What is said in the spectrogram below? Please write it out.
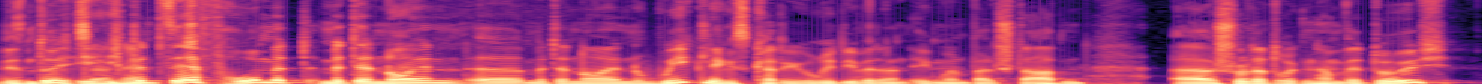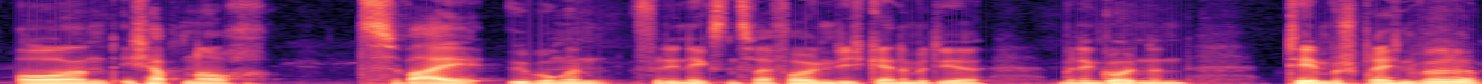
Wir sind durch. Sagen, ich ja. bin sehr froh mit, mit der neuen, äh, mit der neuen Weaklings-Kategorie, die wir dann irgendwann bald starten. Äh, Schulterdrücken haben wir durch und ich habe noch zwei Übungen für die nächsten zwei Folgen, die ich gerne mit dir mit den goldenen Themen besprechen würde.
